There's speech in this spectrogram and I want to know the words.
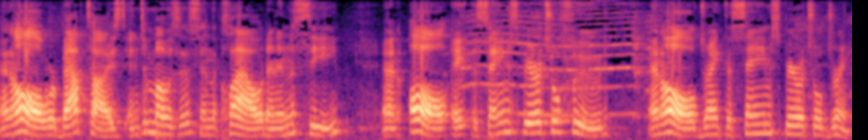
and all were baptized into Moses in the cloud and in the sea, and all ate the same spiritual food, and all drank the same spiritual drink.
